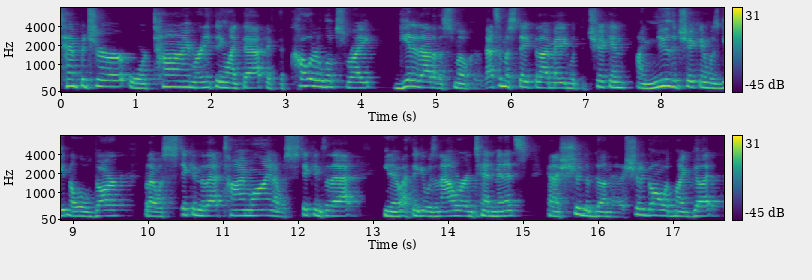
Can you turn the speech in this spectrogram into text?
temperature or time or anything like that. If the color looks right, get it out of the smoker. That's a mistake that I made with the chicken. I knew the chicken was getting a little dark but I was sticking to that timeline. I was sticking to that. You know, I think it was an hour and 10 minutes, and I shouldn't have done that. I should have gone with my gut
